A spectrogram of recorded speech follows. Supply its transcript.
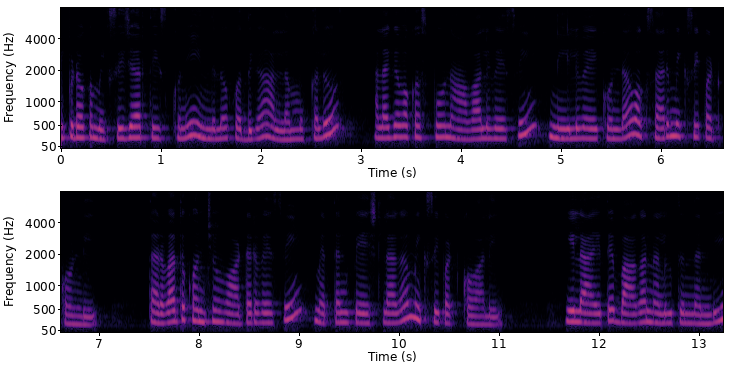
ఇప్పుడు ఒక మిక్సీ జార్ తీసుకుని ఇందులో కొద్దిగా అల్లం ముక్కలు అలాగే ఒక స్పూన్ ఆవాలు వేసి నీళ్ళు వేయకుండా ఒకసారి మిక్సీ పట్టుకోండి. తర్వాత కొంచెం వాటర్ వేసి మెత్తని పేస్ట్ లాగా మిక్సీ పట్టుకోవాలి. ఇలా అయితే బాగా నలుగుతుందండి.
